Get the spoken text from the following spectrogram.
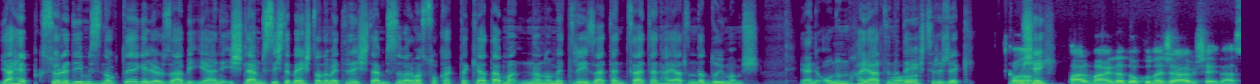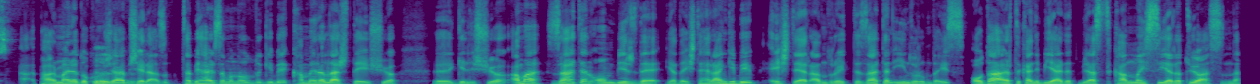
ya hep söylediğimiz noktaya geliyoruz abi. Yani işlemcisi işte 5 nanometre işlemcisi var ama sokaktaki adam nanometreyi zaten zaten hayatında duymamış. Yani onun hayatını Aa. değiştirecek Onun bir şey parmağıyla dokunacağı bir şey lazım. parmağıyla dokunacağı Evet, bir şey lazım. Tabii her zaman olduğu gibi kameralar değişiyor, e, gelişiyor. Ama zaten 11'de ya da işte herhangi bir eşdeğer Android'de zaten iyi durumdayız. O da artık hani bir yerde biraz tıkanma hissi yaratıyor aslında.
